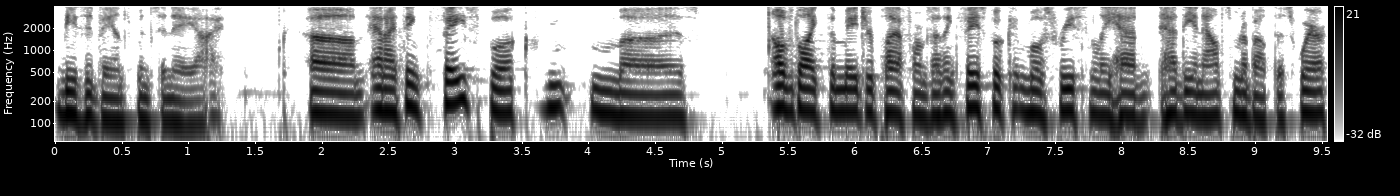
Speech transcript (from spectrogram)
these advancements in AI. Um, and I think Facebook uh, of like the major platforms. I think Facebook most recently had had the announcement about this, where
